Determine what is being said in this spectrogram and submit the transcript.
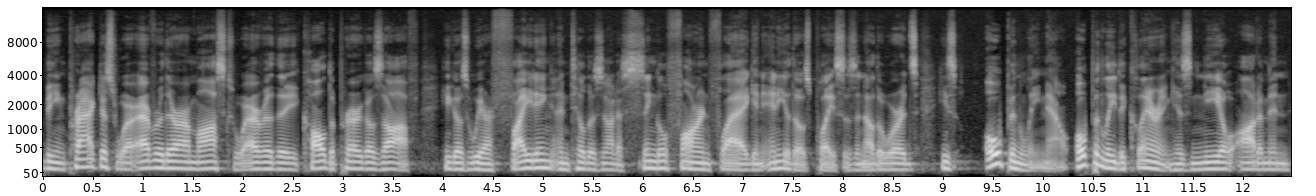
being practiced, wherever there are mosques, wherever the call to prayer goes off, he goes, We are fighting until there's not a single foreign flag in any of those places. In other words, he's openly now, openly declaring his neo Ottoman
